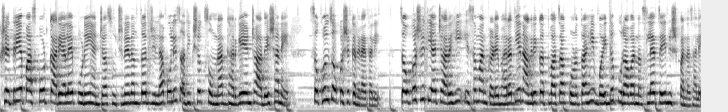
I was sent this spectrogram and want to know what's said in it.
क्षेत्रीय पासपोर्ट कार्यालय पुणे यांच्या सूचनेनंतर जिल्हा पोलीस अधीक्षक सोमनाथ घारगे यांच्या आदेशाने सखोल चौकशी करण्यात आली. चौकशीत या चारही इसमांकडे भारतीय नागरिकत्वाचा कोणताही वैध पुरावा नसल्याचे निष्पन्न झाले.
